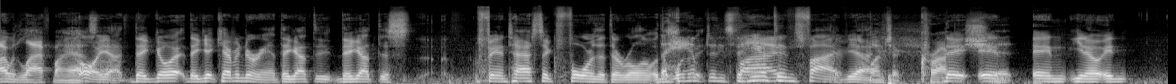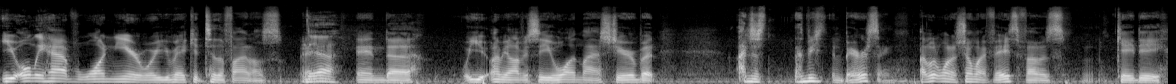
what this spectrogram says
I would laugh my ass. Oh off. yeah, they go. They get Kevin Durant. They got the. They got this fantastic four that they're rolling with. The What are they- Hamptons The five? Hamptons five. Yeah, bunch of crock they of shit. And, and you know, and you only have one year where you make it to the finals. And, Yeah. and uh, you. I mean, obviously you won last year, but I just that'd be embarrassing. I wouldn't want to show my face if I was KD,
